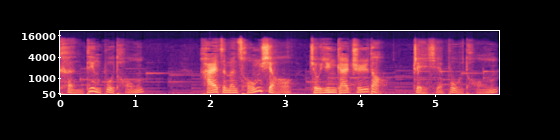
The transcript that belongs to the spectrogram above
肯定不同。孩子们从小就应该知道这些不同。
